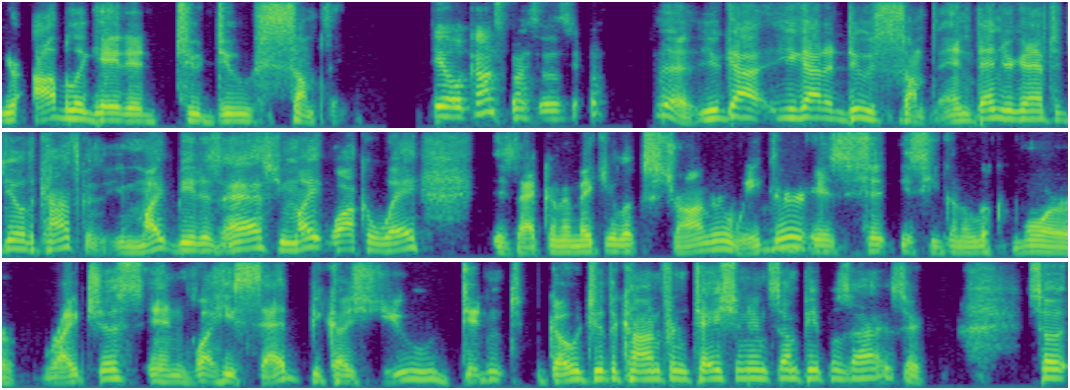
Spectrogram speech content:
you're obligated to do something deal with consequences. Yeah, you got you got to do something, and then you're gonna have to deal with the consequences. You might beat his ass. You might walk away. Is that going to make you look stronger, weaker? Is is he going to look more righteous in what he said because you didn't go to the confrontation in some people's eyes? Or so,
